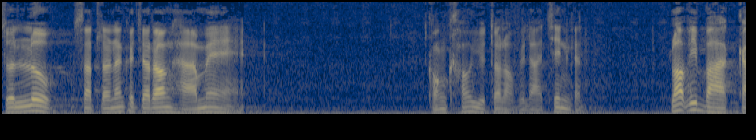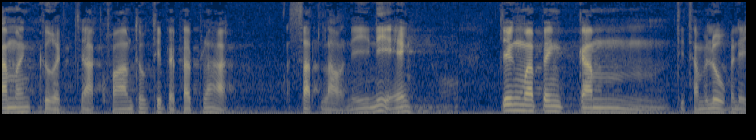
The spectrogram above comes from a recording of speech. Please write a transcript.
ส่วนลูกสัตว์เหล่านั้นก็จะร้องหาแม่ ของเขาอยู่ตลอดเวลาเช่นกัน เพราะวิบากกรรมมันเกิดจากความทุกข์ที่ไปพลัดพราก สัตว์เหล่านี้นี่เอง จึงมาเป็นกรรมที่ทำให้ลูกไม่ได้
